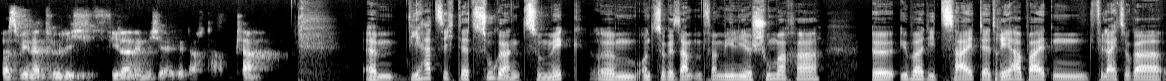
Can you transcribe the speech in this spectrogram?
dass wir natürlich viel an den Michael gedacht haben. Klar. Ähm, wie hat sich der Zugang zu Mick ähm, und zur gesamten Familie Schumacher äh, über die Zeit der Dreharbeiten vielleicht sogar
